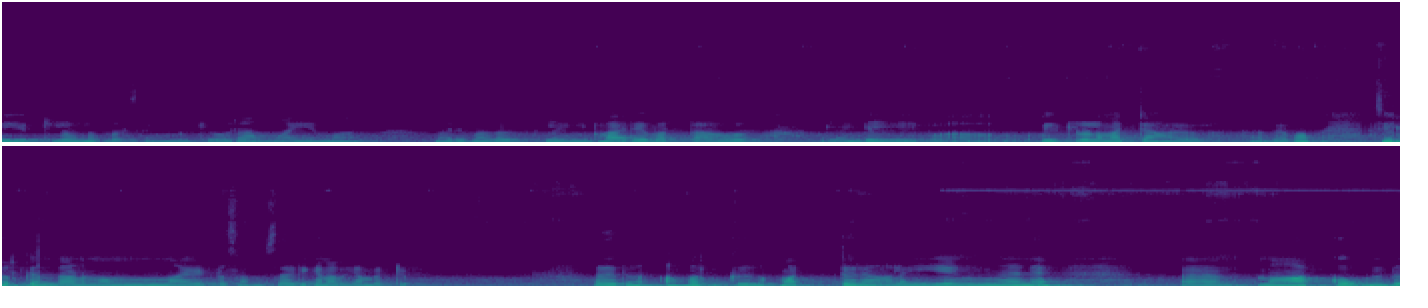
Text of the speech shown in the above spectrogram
വീട്ടിലുള്ള പ്രശ്നങ്ങൾ. മിക്കവാറും അമ്മായിയമ്മ മരുമകൾ അല്ലെങ്കിൽ ഭാര്യ ഭർത്താവ് അല്ലെങ്കിൽ വീട്ടിലുള്ള മറ്റാളുകൾ അതപ്പം ചിലർക്ക് എന്താണ് നന്നായിട്ട് സംസാരിക്കാൻ അറിയാൻ പറ്റും. അതായത് അവർക്ക് മറ്റൊരാളെ എങ്ങനെ നാക്കുകൊണ്ട്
